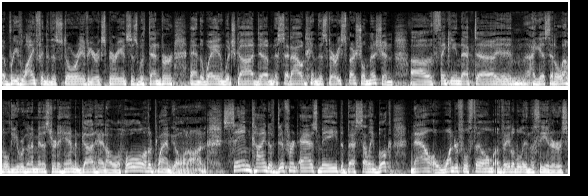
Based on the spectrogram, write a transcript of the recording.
uh, breathe life into this story of your experiences with Denver and the way in which God um, set out in this very special mission, uh, thinking that uh, I guess at a level you were going to minister to him, and God had a whole other plan going on. Same kind kind of different as me, the best selling book, now a wonderful film available in the theaters,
